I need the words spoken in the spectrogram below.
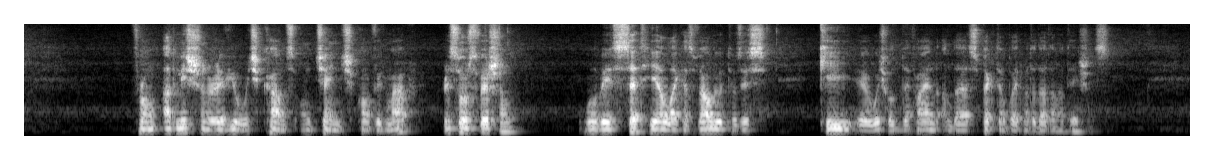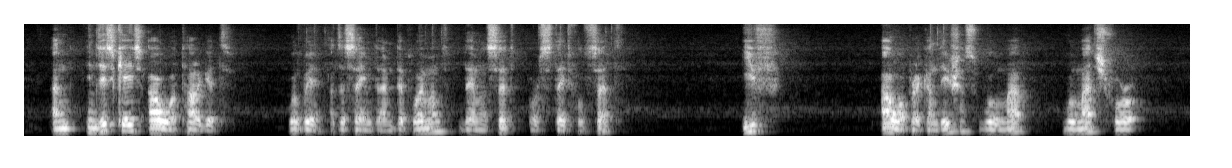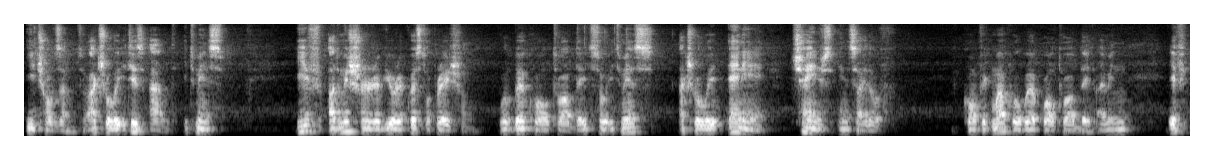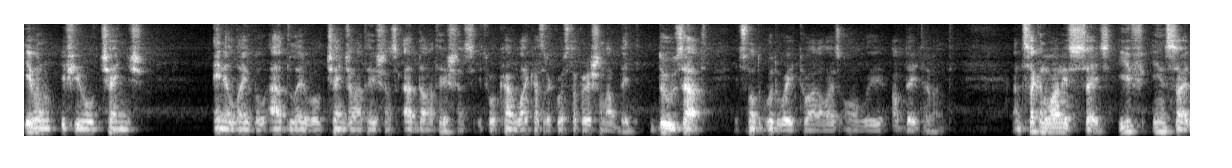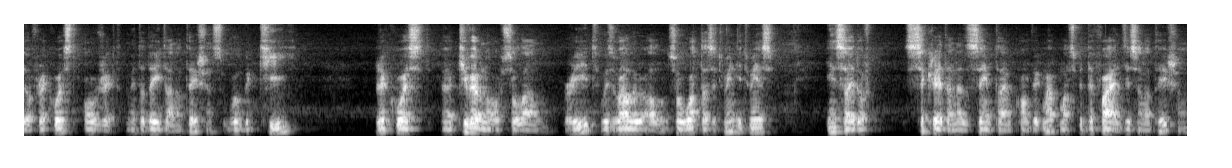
from admission review which comes on change config map resource version will be set here like as value to this key uh, which will defined under spec template metadata annotations. And in this case, our target will be at the same time deployment, daemon set or stateful set if our preconditions will map will match for each of them. So actually it is AND. It means if admission review request operation will be equal to update, so it means actually any change inside of config map will be equal to update. I mean, if even if you will change any label, add label, change annotations, add annotations, it will come like as request operation update. Do that. It's not a good way to analyze only update event. And second one is says, if inside of request object metadata annotations will be key request uh, Kyverno of Solan read with value allo. So what does it mean? It means inside of secret and at the same time config map must be defined this annotation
